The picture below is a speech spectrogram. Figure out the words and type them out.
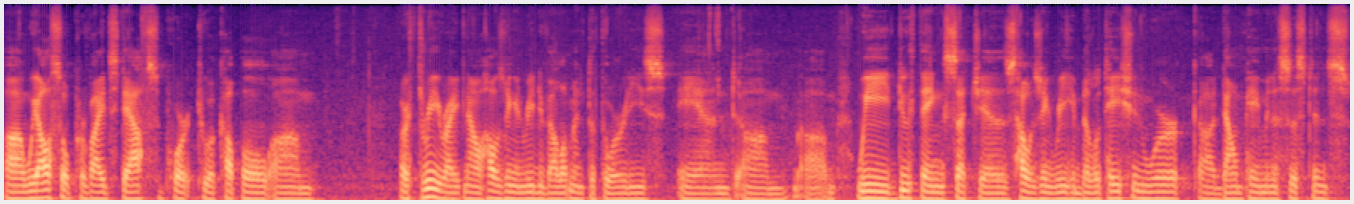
Uh, we also provide staff support to a couple, um, or three right now, housing and redevelopment authorities. And um, um, we do things such as housing rehabilitation work, uh, down payment assistance,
